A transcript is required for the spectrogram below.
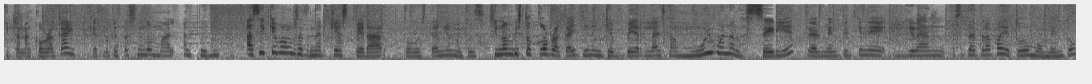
quitan a Cobra Kai, que es lo que está haciendo mal al pueblito. Así que vamos a tener que esperar todo este año. Entonces, si no han visto Cobra Kai, tienen que verla. Está muy buena la serie. Realmente tiene gran. O sea, te atrapa de todo momento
